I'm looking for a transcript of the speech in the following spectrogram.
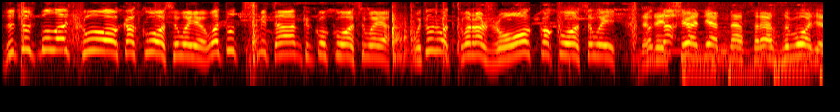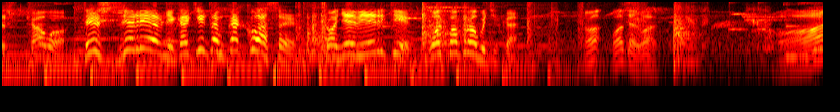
Да тут молочко кокосовое, вот тут сметанка кокосовая, вот тут вот творожок кокосовый. Да Вот ты та- что, дед, нас разводишь? Чего? Ты ж с деревни, какие там кокосы? Что, не верите? Вот попробуйте-ка. Вот это вот. О,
